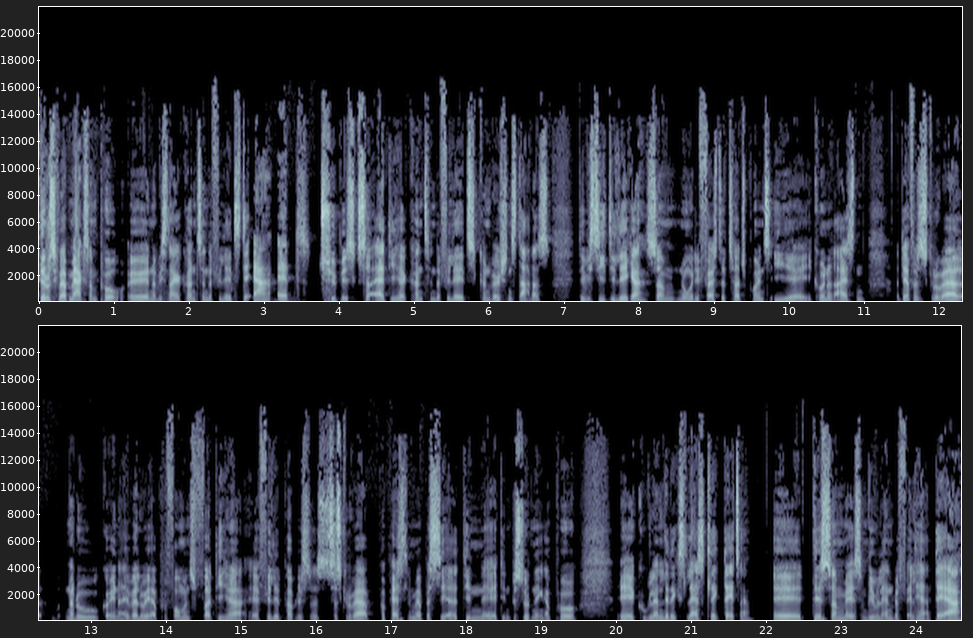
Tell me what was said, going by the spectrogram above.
Det du skal være opmærksom på, øh, når vi snakker content affiliates, det er, at typisk så er de her content affiliates conversion starters. Det vil sige, de ligger som nogle af de første touchpoints i, øh, i kunderejsen. Og derfor så skal du være når du går ind og evaluerer performance for de her øh, affiliate publishers, så skal du være påpasselig med at basere dine, din øh, dine beslutninger på øh, Google Analytics last click data. Uh, det som, som vi vil anbefale her, det er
